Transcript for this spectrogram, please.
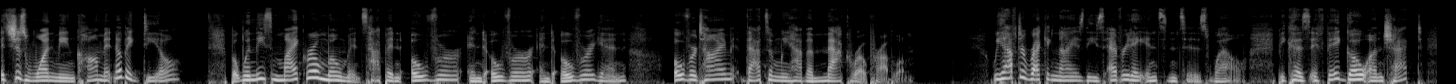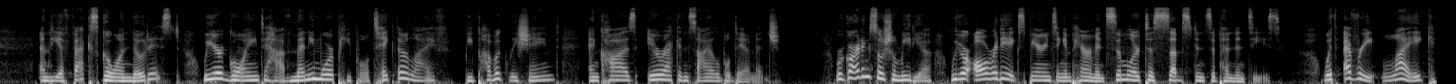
It's just one mean comment, no big deal. But when these micro moments happen over and over and over again, over time, that's when we have a macro problem. We have to recognize these everyday instances well, because if they go unchecked, and the effects go unnoticed, we are going to have many more people take their life, be publicly shamed, and cause irreconcilable damage. Regarding social media, we are already experiencing impairments similar to substance dependencies. With every like,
